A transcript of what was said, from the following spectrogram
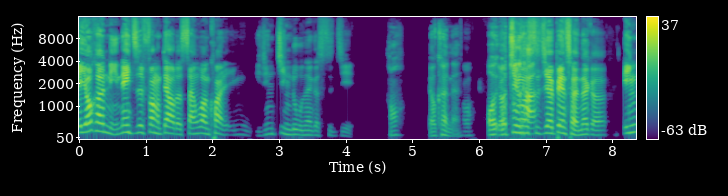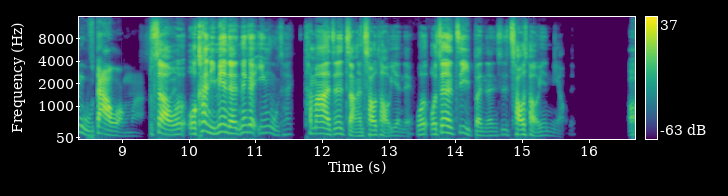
哎，有可能你那只放掉的三万块的鹦鹉已经进入那个世界哦，有可能哦。我有进入世界变成那个鹦鹉大王嘛？不是啊，我我看里面的那个鹦鹉，它他妈的真的长得超讨厌的。我我真的自己本人是超讨厌鸟的。哦，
